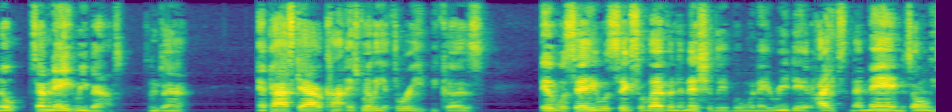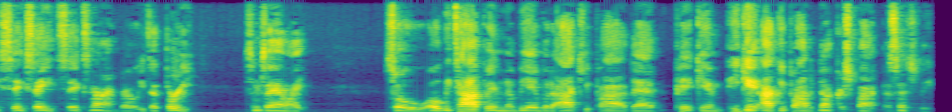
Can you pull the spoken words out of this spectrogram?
nope, seven to eight rebounds. You know I'm saying, and Pascal is really a three because it was said he was six eleven initially, but when they redid heights, that man is only six eight, six nine, bro. He's a three. So I'm saying like, so Obi Toppin will be able to occupy that pick and he can occupy the dunker spot essentially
